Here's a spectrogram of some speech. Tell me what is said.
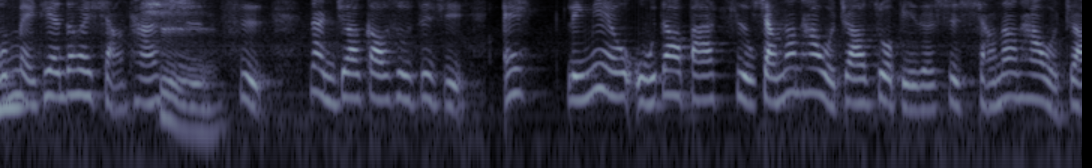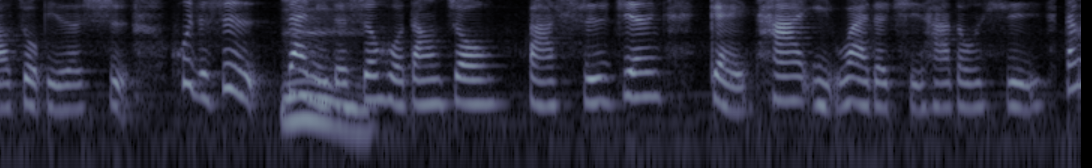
我每天都会想他十次，那你就要告诉自己，哎，里面有五到八次想到他，我就要做别的事；想到他，我就要做别的事，或者是在你的生活当中。把时间给他以外的其他东西。当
